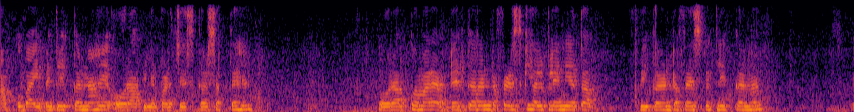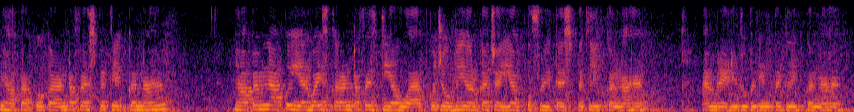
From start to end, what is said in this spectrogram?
आपको बाई पे क्लिक करना है और आप इन्हें परचेस कर सकते हैं। और आपको हमारे अपडेट करंट अफेयर्स की हेल्प लेनी है तो आप फ्री करंट अफेयर्स पे क्लिक करना। यहाँ पे आपको करंट अफेयर्स पे क्लिक करना है। यहाँ पे हमने आपको ईयर वाइज करंट अफेयर्स दिया हुआ है। आपको जो भी ईयर का चाहिए, आपको फ्री टेस्ट पे क्लिक करना है। I am ready to begin पे क्लिक करना है।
